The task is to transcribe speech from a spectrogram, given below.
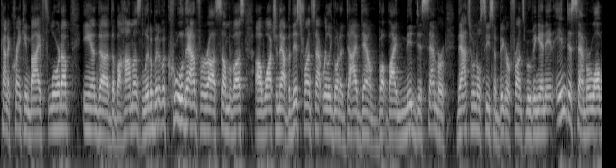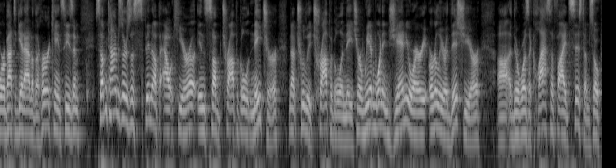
kind of cranking by Florida and uh, the Bahamas. A little bit of a cool down for uh, some of us uh, watching that, but this front's not really going to dive down. But by mid-December, that's when we'll see some bigger fronts moving in. And in December, while we're about to get out of the hurricane season, sometimes there's a spin up out here in subtropical nature, not truly tropical in nature. We had one in January earlier this year. Uh, there was a classified system. So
